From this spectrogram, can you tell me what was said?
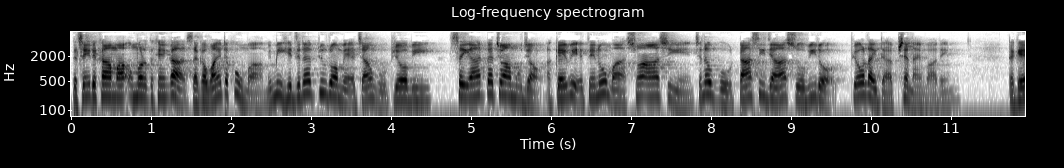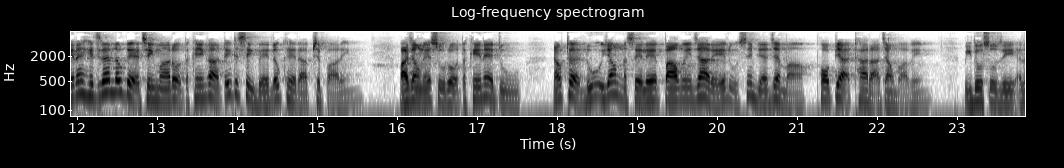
တစ်ချိန်တစ်ခါမှာအူမာတခင်ကဇကဝိုင်းတစ်ခုမှာမိမိဟစ်ဂျရတ်ပြုတော့မယ့်အကြောင်းကိုပြောပြီးစိတ်အားတက်ကြွမှုကြောင့်အကယ်၍အတင်တို့မှာစွမ်းအားရှိရင်ကျွန်ုပ်ကိုတားဆီးကြဆိုပြီးတော့ပြောလိုက်တာဖြစ်နိုင်ပါတယ်။တကယ်တမ်းဟစ်ဂျရတ်လုပ်တဲ့အချိန်မှာတော့သခင်ကတိတ်တဆိတ်ပဲလုပ်ခဲ့တာဖြစ်ပါတယ်။ဘာကြောင့်လဲဆိုတော့သခင်နဲ့အတူ နောက်ထပ်လူအယောက်20လဲပါဝင်ကြတယ်လို့စင့်ပြန်ချက်မှာဖော်ပြထားတာကြောင့်ပါပဲ။မိတို့ဆိုစေအလ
